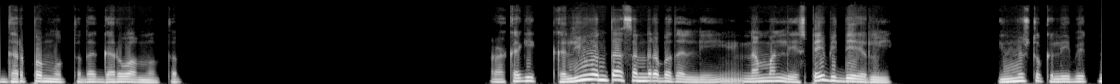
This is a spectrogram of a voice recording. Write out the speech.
ದರ್ಪ ಮುತ್ತದ ಗರ್ವ ಮುತ್ತದ ಹಾಗಾಗಿ ಕಲಿಯುವಂತ ಸಂದರ್ಭದಲ್ಲಿ ನಮ್ಮಲ್ಲಿ ಎಷ್ಟೇ ಬಿದ್ದೆ ಇರಲಿ, ಇನ್ನಷ್ಟು ಕಲಿಬೇಕು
